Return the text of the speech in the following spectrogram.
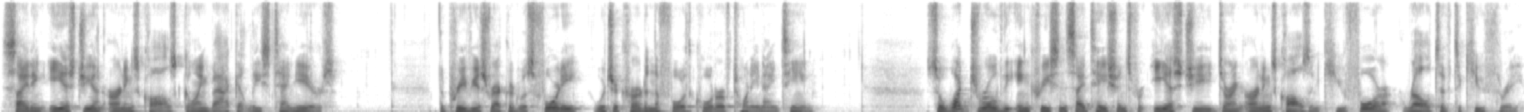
citing ESG on earnings calls going back at least 10 years. The previous record was 40, which occurred in the fourth quarter of 2019. So, what drove the increase in citations for ESG during earnings calls in Q4 relative to Q3?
